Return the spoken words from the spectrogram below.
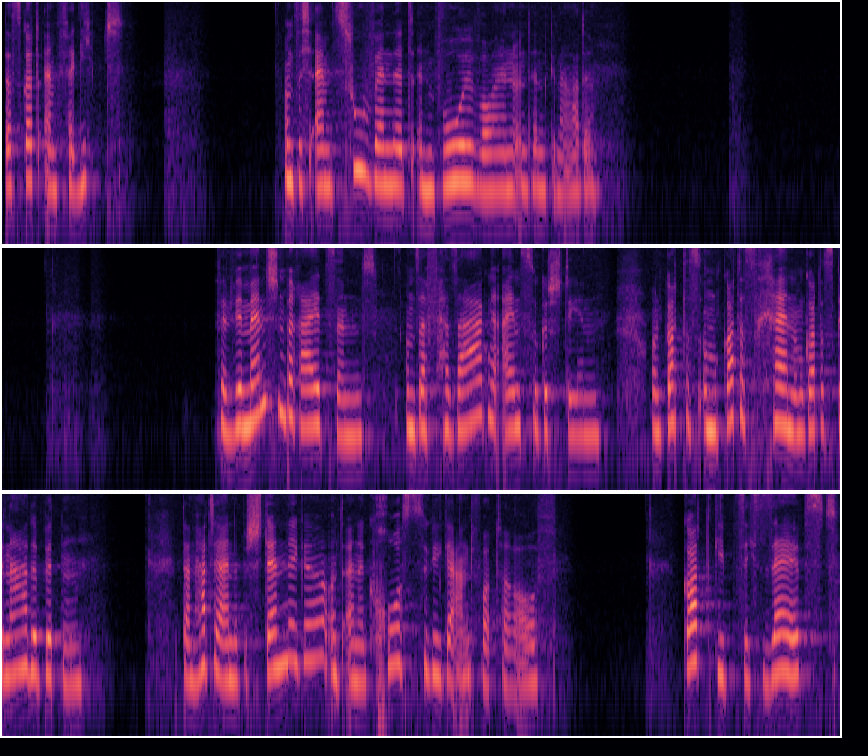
dass Gott einem vergibt und sich einem zuwendet in Wohlwollen und in Gnade. Wenn wir Menschen bereit sind, unser Versagen einzugestehen und Gottes, um Gottes Chen, um Gottes Gnade bitten, dann hat er eine beständige und eine großzügige Antwort darauf. Gott gibt sich selbst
